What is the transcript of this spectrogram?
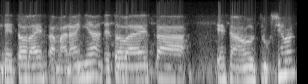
de, toda esta maraña, de toda esta, esta obstrucción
